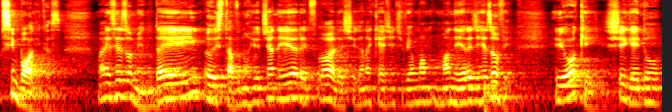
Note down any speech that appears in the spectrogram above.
simbólicas. Mas resumindo, daí eu estava no Rio de Janeiro, ele falou, olha, chegando aqui a gente vê uma maneira de resolver. E ok, cheguei do.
